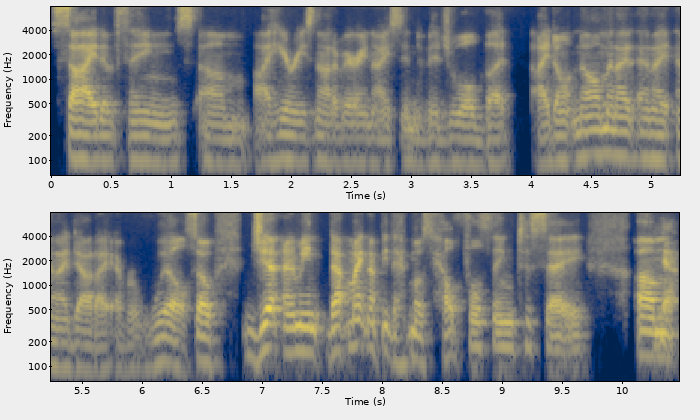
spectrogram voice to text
side of things um I hear he's not a very nice individual but I don't know him and I and I and I doubt I ever will so I mean, that might not be the most helpful thing to say, um, Yeah.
